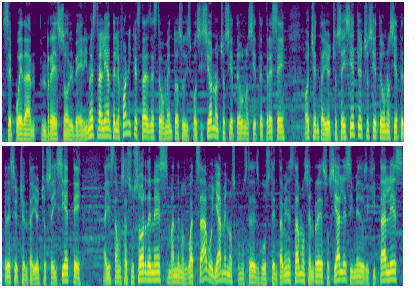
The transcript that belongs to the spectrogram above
se puedan resolver. Y nuestra línea telefónica está desde este momento a su disposición, 871-713-8867, 871-713-8867. Ahí estamos a sus órdenes. Mándenos WhatsApp o llámenos como ustedes gusten. También estamos en redes sociales y medios digitales.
